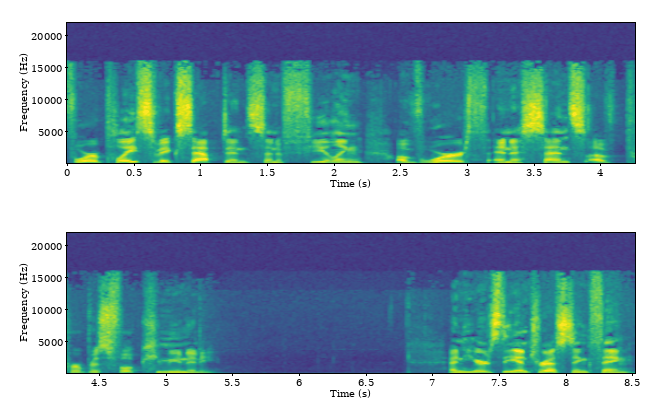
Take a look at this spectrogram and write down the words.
for a place of acceptance and a feeling of worth and a sense of purposeful community. And here's the interesting thing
